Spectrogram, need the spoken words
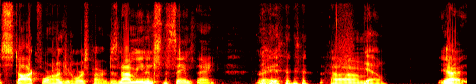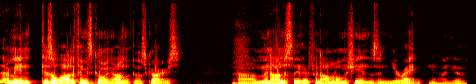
stock 400 horsepower does not mean it's the same thing, right? um, yeah, yeah. I mean, there's a lot of things going on with those cars, um, and honestly, they're phenomenal machines. And you're right. You know, you have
